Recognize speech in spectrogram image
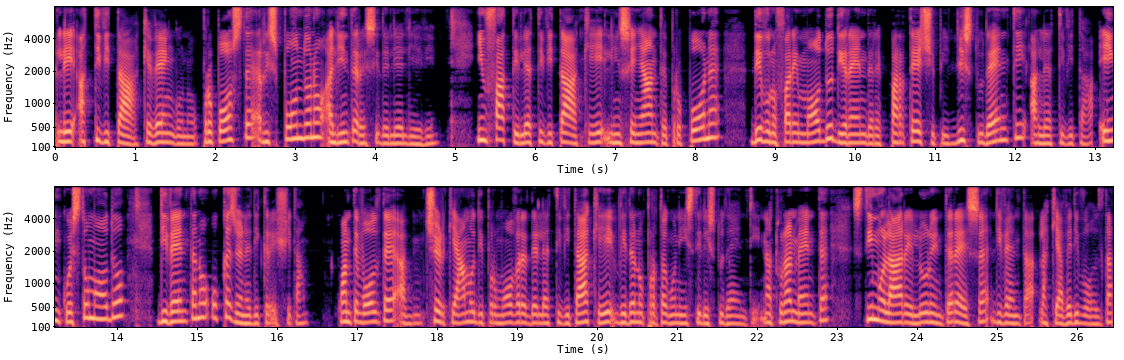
le attività che vengono proposte rispondono agli interessi degli allievi. Infatti, le attività che l'insegnante propone devono fare in modo di rendere partecipi gli studenti alle attività e in questo modo diventano occasione di crescita. Quante volte cerchiamo di promuovere delle attività che vedano protagonisti gli studenti? Naturalmente stimolare il loro interesse diventa la chiave di volta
